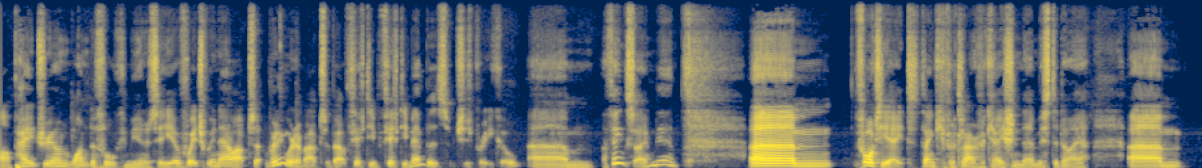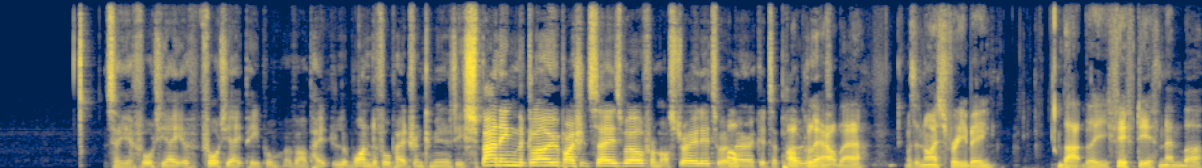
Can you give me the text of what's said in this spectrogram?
Our Patreon wonderful community, of which we're now up to, I think we're about to about 50, 50 members, which is pretty cool. Um, I think so, yeah. Um, 48. Thank you for clarification there, Mr. Dyer. Um, so yeah, 48 of 48 people of our patron, wonderful patron community, spanning the globe, I should say as well, from Australia to I'll- America to I'll pull it out there as a nice freebie that the 50th member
